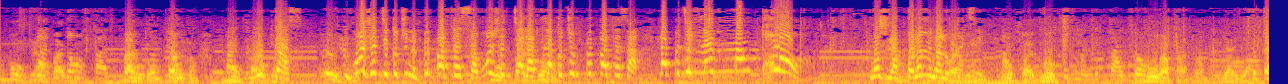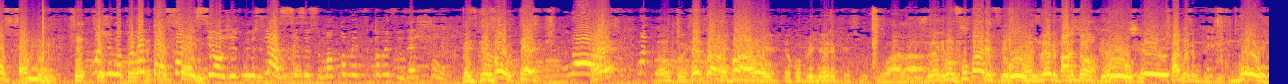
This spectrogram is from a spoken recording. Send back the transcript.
Bon, Pardon, pardon. Pardon, pardon. Pardon. Lucas, moi j'ai dit que tu ne peux pas faire ça. Moi j'ai dit à la fille que tu ne peux pas faire ça. La petite elle manque trop. Moi, je la connais même dans le quartier. Pardon. Je. C'est ta femme. Moi, je ne connais personne ici. Je me suis assise seulement comme il, comme il faisait chaud. Mais devant au test. Non Bon, ok. C'est quoi là-bas, J'ai compris, j'ai réfléchi. Voilà. Je vais Bon, faut pas réfléchir. Beau, je vais réfléchir. Pardon. Je. Eh, Je. Beau.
